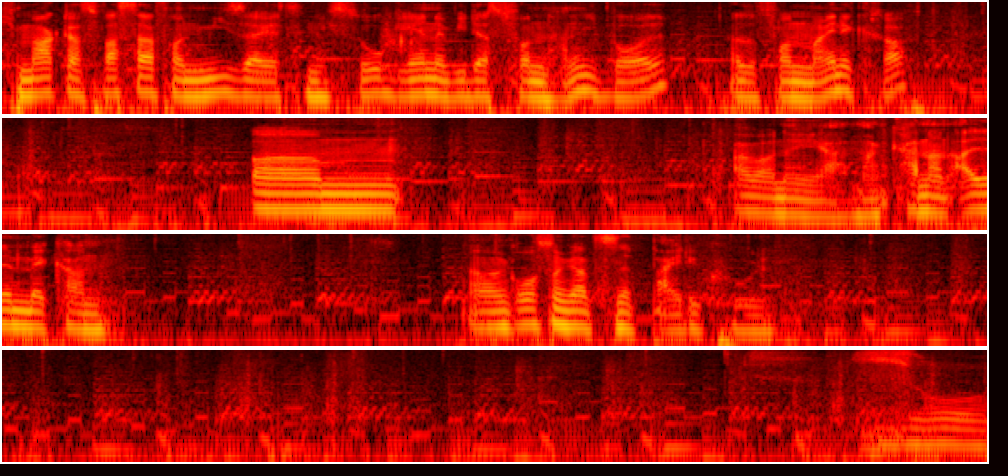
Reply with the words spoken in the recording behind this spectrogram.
ich mag das Wasser von Misa jetzt nicht so gerne wie das von Honeyball. Also von Minecraft. Ähm, aber naja, man kann an allem meckern. Aber im Großen und Ganzen sind beide cool. So.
